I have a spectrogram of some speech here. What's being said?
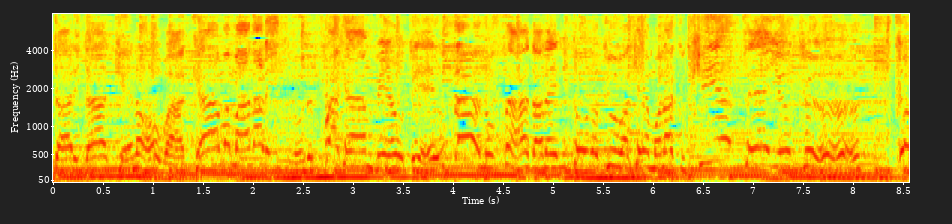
二人だけのわがままなリズムでブラックアンビューティー歌うのさ誰に届くわけもなく消えてゆく声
